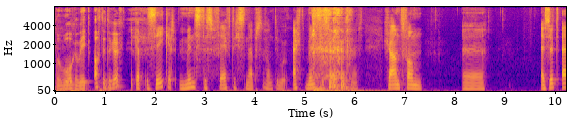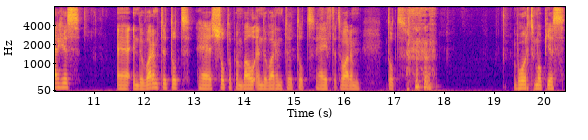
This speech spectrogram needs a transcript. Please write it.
bewogen week achter de rug. Ik heb zeker minstens 50 snaps van Thibaut. Echt minstens 50 snaps. Gaand van... hij zit ergens in de warmte tot hij shot op een bal in de warmte tot hij heeft het warm tot woordmopjes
